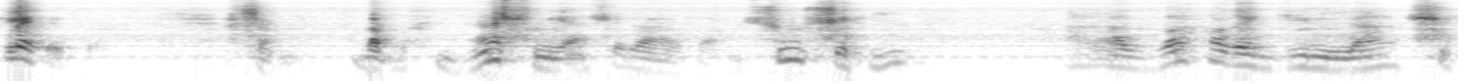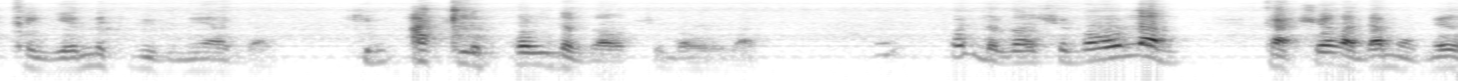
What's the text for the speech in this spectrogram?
להתלהב. עכשיו, בבחינה השנייה של אהבה, משום שהיא האהבה הרגילה שקיימת בבני אדם, כמעט לכל דבר שבעולם. כל דבר שבעולם. כאשר אדם אומר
